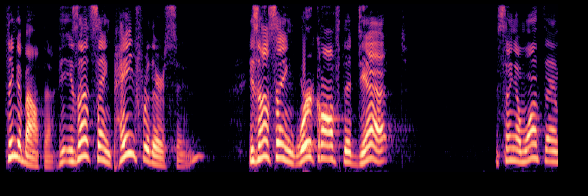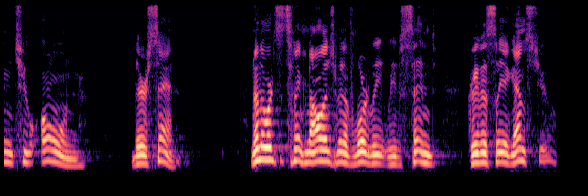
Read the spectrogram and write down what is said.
Think about that. He's not saying pay for their sin, he's not saying work off the debt. Saying, I want them to own their sin. In other words, it's an acknowledgement of, Lord, we, we've sinned grievously against you.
